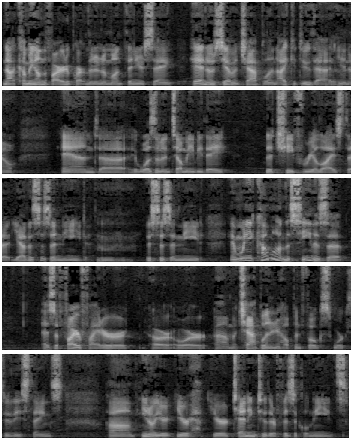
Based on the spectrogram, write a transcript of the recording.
not coming on the fire department in a month and you're saying, "Hey, I noticed you have a chaplain. I could do that," you know. And uh, it wasn't until maybe they, the chief, realized that yeah, this is a need. This is a need. And when you come on the scene as a as a firefighter or or, or um, a chaplain and you're helping folks work through these things, um, you know, you're you're you're tending to their physical needs,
